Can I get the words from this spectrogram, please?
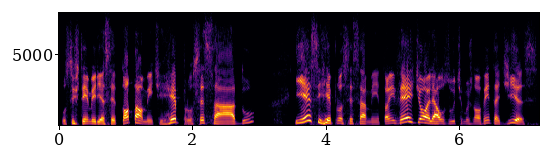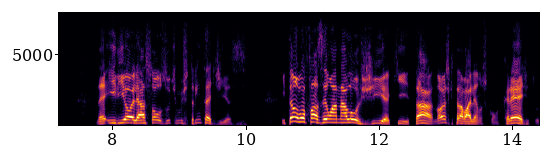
o sistema iria ser totalmente reprocessado, e esse reprocessamento, ao invés de olhar os últimos 90 dias, né, iria olhar só os últimos 30 dias. Então, eu vou fazer uma analogia aqui, tá? Nós que trabalhamos com crédito,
